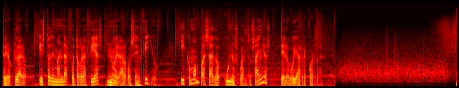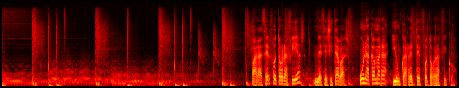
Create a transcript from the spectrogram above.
Pero claro, esto de mandar fotografías no era algo sencillo, y como han pasado unos cuantos años, te lo voy a recordar. Para hacer fotografías necesitabas una cámara y un carrete fotográfico,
